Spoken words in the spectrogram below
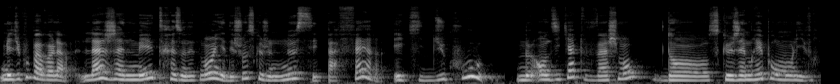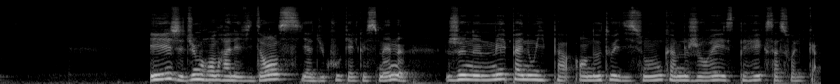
Mais du coup, bah voilà, là j'admets très honnêtement, il y a des choses que je ne sais pas faire et qui du coup me handicapent vachement dans ce que j'aimerais pour mon livre. Et j'ai dû me rendre à l'évidence, il y a du coup quelques semaines, je ne m'épanouis pas en auto-édition comme j'aurais espéré que ça soit le cas.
